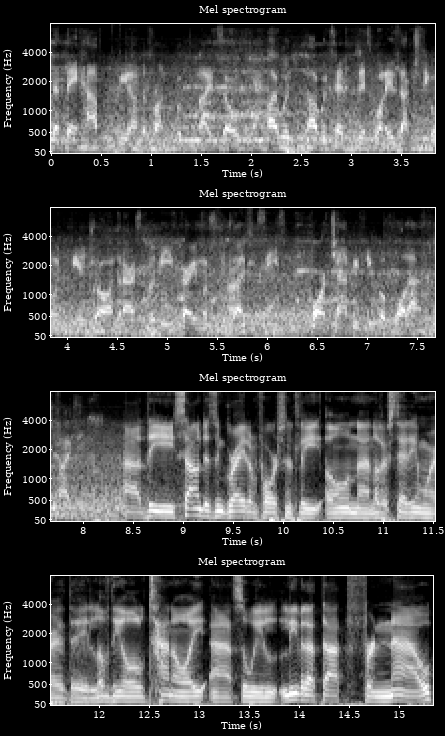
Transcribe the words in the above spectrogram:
that they have to be on the front foot tonight. So I would I would say that this one is actually going to be a draw and that Arsenal will be very much the driving seat for Champions League football after tonight. Uh, the sound isn't great, unfortunately, on another stadium where they love the old tannoy. Uh, so we'll leave it at that for now.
